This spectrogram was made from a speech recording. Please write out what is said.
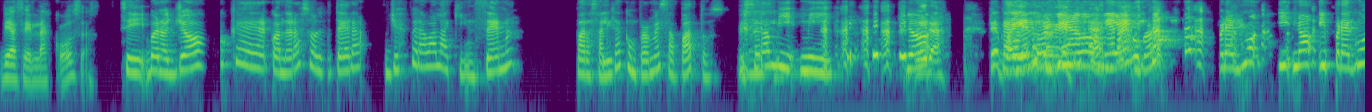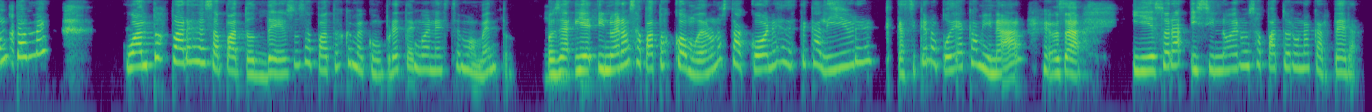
de hacer las cosas. Sí, bueno, yo que cuando era soltera, yo esperaba la quincena para salir a comprarme zapatos. Ese era mi... mi yo Mira, te bien. y, no, y pregúntame cuántos pares de zapatos de esos zapatos que me compré tengo en este momento. O sea, y, y, no eran zapatos cómodos, eran unos tacones de este calibre, que casi que no podía caminar. O sea, y eso era, y si no era un zapato, era una cartera.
